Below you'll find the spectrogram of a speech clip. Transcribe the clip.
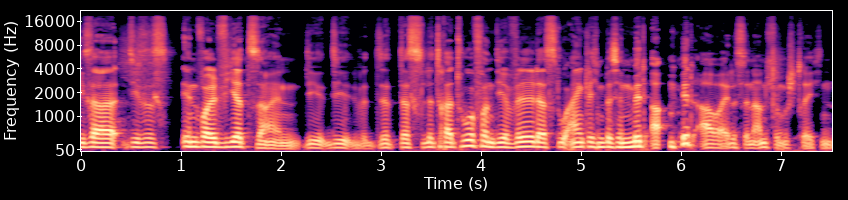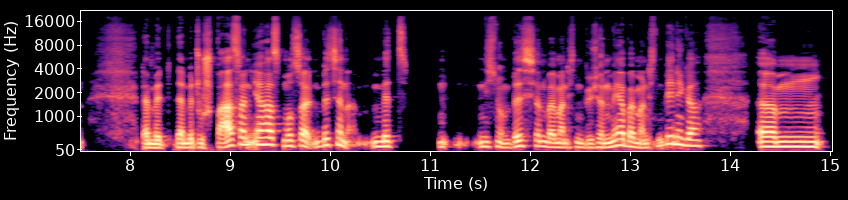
dieser, dieses Involviertsein, die, die, d- dass Literatur von dir will, dass du eigentlich ein bisschen mit, mitarbeitest, in Anführungsstrichen. Damit, damit du Spaß an ihr hast, musst du halt ein bisschen mit, nicht nur ein bisschen, bei manchen Büchern mehr, bei manchen weniger, ähm,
